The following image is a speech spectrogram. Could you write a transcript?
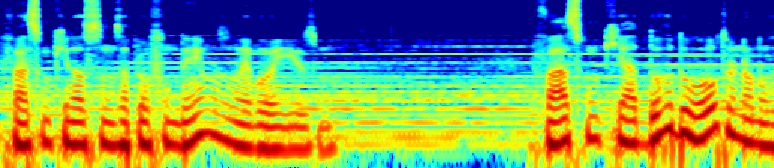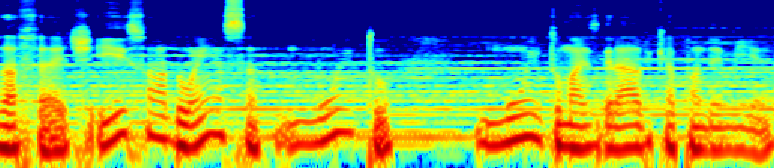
faz com que nós nos aprofundemos no egoísmo, faz com que a dor do outro não nos afete. E isso é uma doença muito, muito mais grave que a pandemia.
